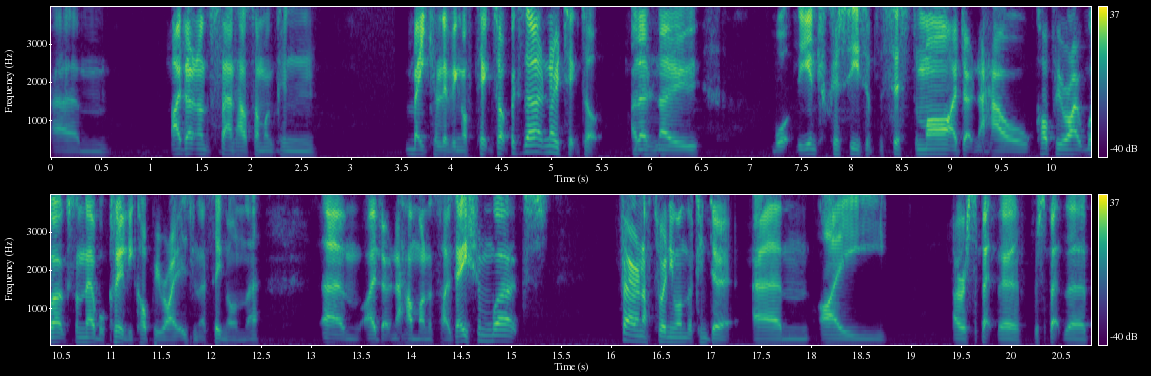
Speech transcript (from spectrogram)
um, I don't understand how someone can make a living off TikTok because I don't know TikTok. I don't Mhm. know what the intricacies of the system are. I don't know how copyright works on there. Well, clearly copyright isn't a thing on there. Um, I don't know how monetization works. Fair enough to anyone that can do it. Um, I I respect the respect the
